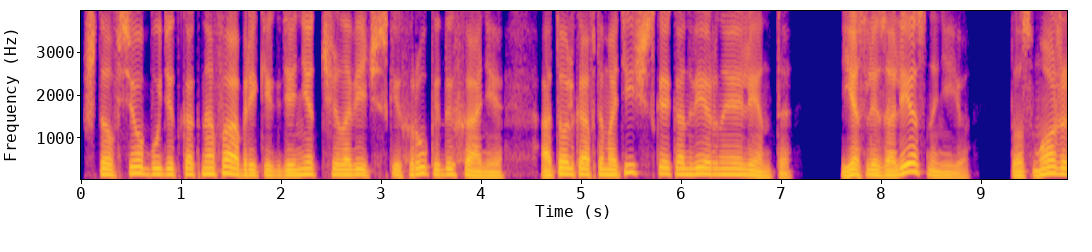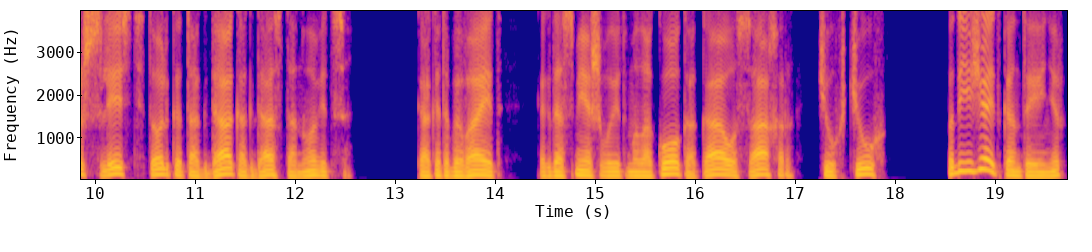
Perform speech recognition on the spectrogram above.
что все будет как на фабрике, где нет человеческих рук и дыхания, а только автоматическая конвейерная лента. Если залез на нее, то сможешь слезть только тогда, когда становится. Как это бывает, когда смешивают молоко, какао, сахар, чух-чух. Подъезжает контейнер,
